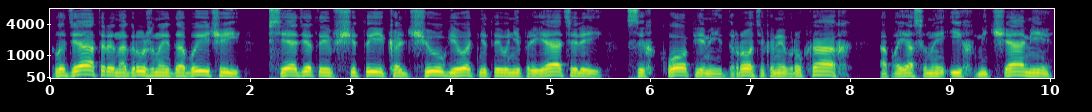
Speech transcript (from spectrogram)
Гладиаторы, нагруженные добычей, все одетые в щиты и кольчуги, отнятые у неприятелей, с их копьями и дротиками в руках, опоясанные их мечами,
